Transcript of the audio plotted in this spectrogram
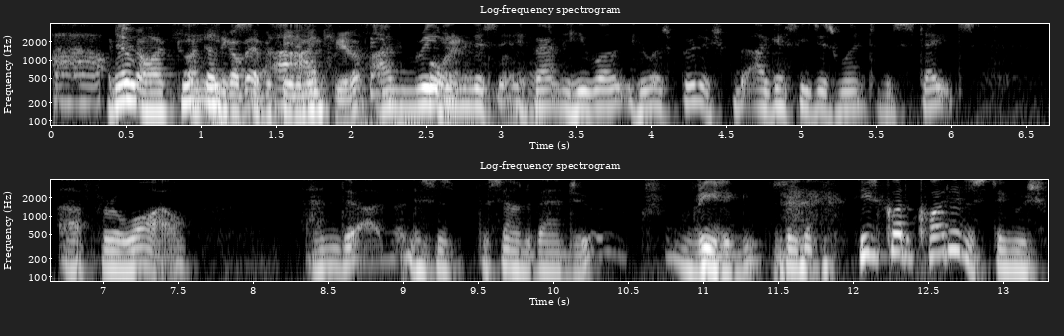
Uh, I don't know. I, I don't think I've ever seen him I'm- interviewed. I I'm reading in this. Apparently, he was he was British, but I guess he just went to the states uh, for a while. And uh, this is the sound of Andrew reading. So he's got quite a distinguished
